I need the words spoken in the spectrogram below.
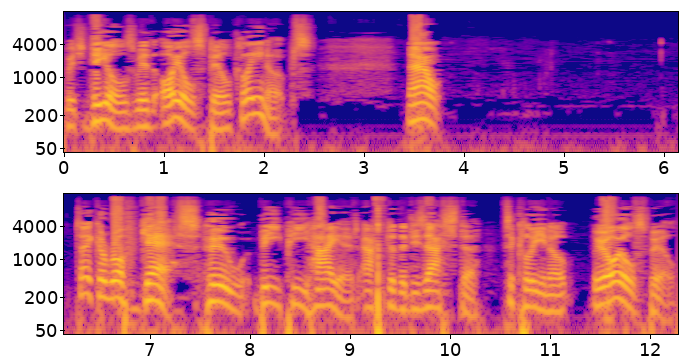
which deals with oil spill cleanups. Now, take a rough guess who BP hired after the disaster to clean up the oil spill.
